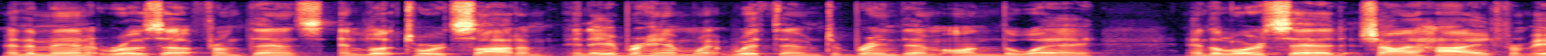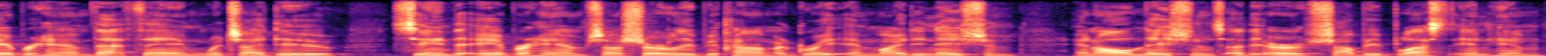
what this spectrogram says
And the men rose up from thence, and looked toward Sodom, and Abraham went with them to bring them on the way. And the Lord said, Shall I hide from Abraham that thing which I do, seeing that Abraham shall surely become a great and mighty nation, and all nations of the earth shall be blessed in him?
